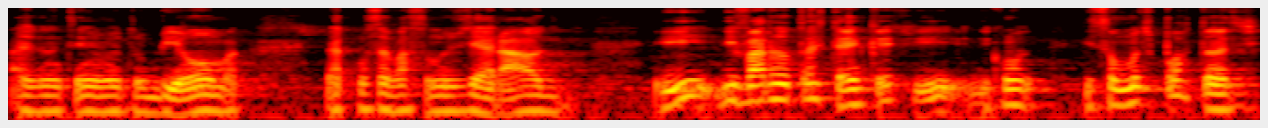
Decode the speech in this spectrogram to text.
a gente tem entendimento do bioma, da conservação no geral e de várias outras técnicas que, de, que são muito importantes.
